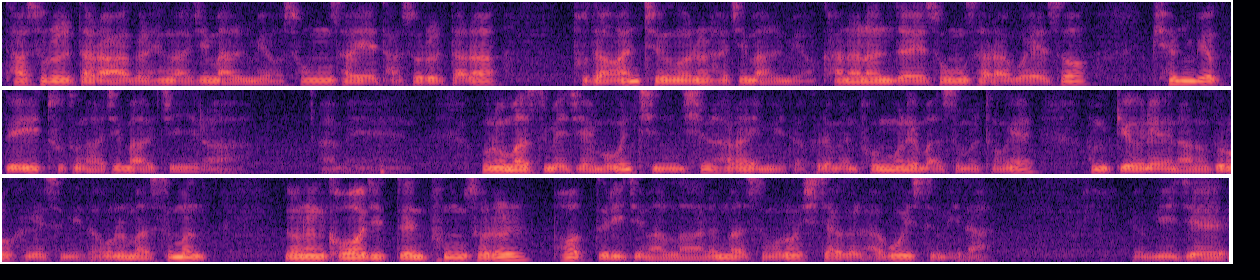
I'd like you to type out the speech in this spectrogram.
다수를 따라 악을 행하지 말며 송사의 다수를 따라 부당한 증언을 하지 말며 가난한 자의 송사라고 해서 편벽되이 두둔하지 말지니라. 아멘. 오늘 말씀의 제목은 진실하라입니다. 그러면 본문의 말씀을 통해 함께 은혜 나누도록 하겠습니다. 오늘 말씀은 너는 거짓된 풍설을 퍼뜨리지 말라는 말씀으로 시작을 하고 있습니다. 여기 이제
